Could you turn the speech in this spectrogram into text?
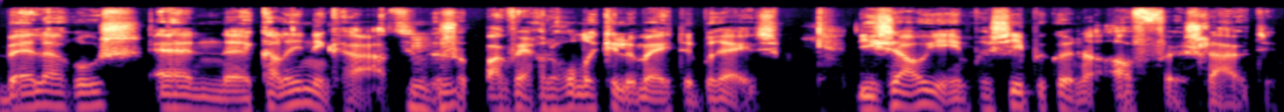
Belarus en Kaliningrad. Mm -hmm. Dus pakweg een 100 kilometer breed. Die zou je in principe kunnen afsluiten.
